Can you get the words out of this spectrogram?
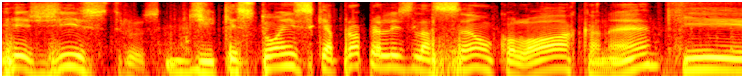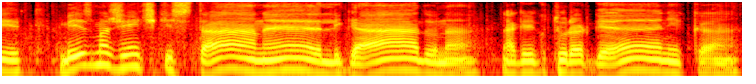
registros, de questões que a própria legislação coloca, né, que mesmo a gente que está está né, ligado na, na agricultura orgânica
